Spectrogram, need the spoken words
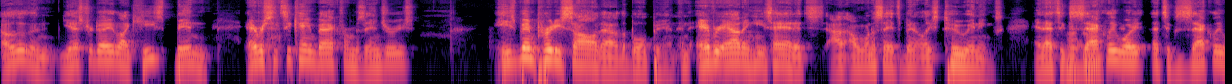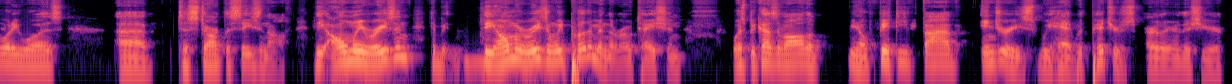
other than yesterday, like he's been ever since he came back from his injuries, he's been pretty solid out of the bullpen. And every outing he's had, it's I, I want to say it's been at least two innings, and that's mm-hmm. exactly mm-hmm. what he, that's exactly what he was uh, to start the season off. The only reason to be, the only reason we put him in the rotation was because of all the you know 55 injuries we had with pitchers earlier this year.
